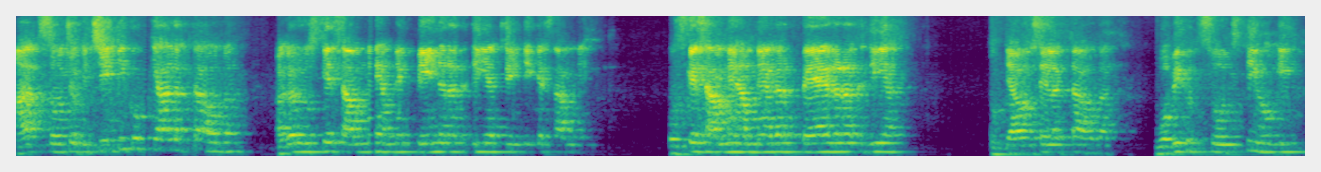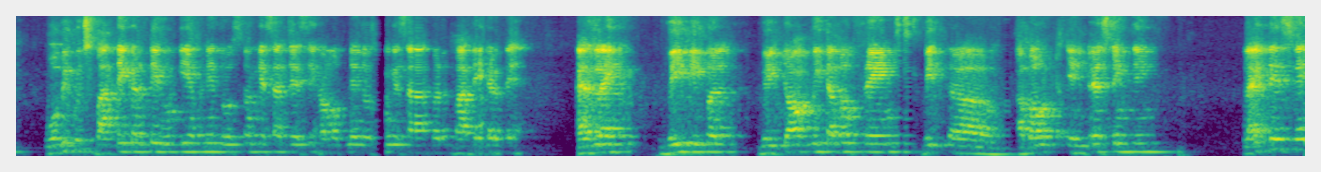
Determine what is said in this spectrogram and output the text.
आज सोचो कि चींटी को क्या लगता होगा? अगर उसके सामने हमने पेन रख दिया चींटी के सामने, उसके सामने हमने अगर पैर रख दिया तो क्या उसे लगता होगा? वो भी कुछ सोचती होगी, वो भी कुछ बातें करती होगी अपने दोस्तों के साथ, जैसे हम अपने दोस्तों के साथ बातें करते हैं। As like we people we talk with our friends with about interesting thing like this way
